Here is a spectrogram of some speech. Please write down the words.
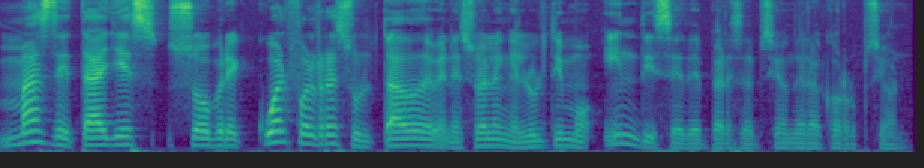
más detalles sobre cuál fue el resultado de Venezuela en el último índice de percepción de la corrupción.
